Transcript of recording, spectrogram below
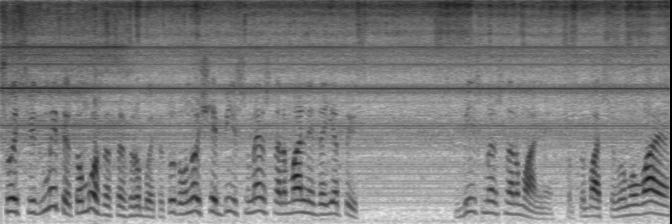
щось відмити, то можна це зробити. Тут воно ще більш-менш нормальний дає тиск. Більш-менш нормальний. Тобто, бачите, вимиває.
